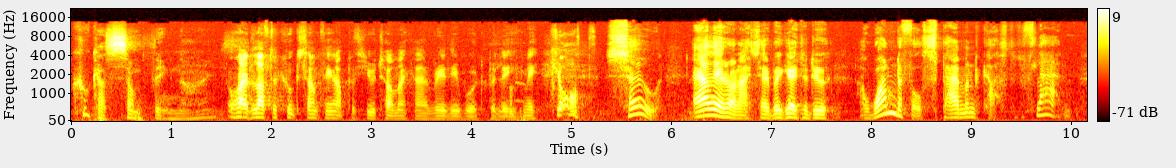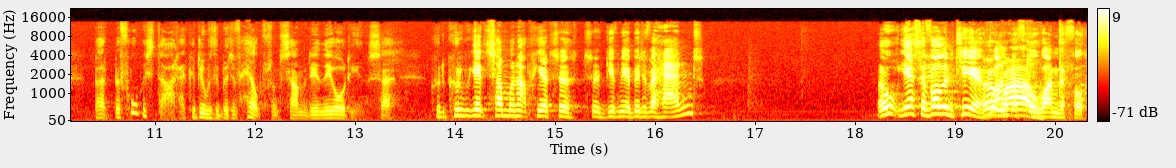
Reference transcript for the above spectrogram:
cook us something nice? Oh, I'd love to cook something up with you, Tomek. I really would, believe me. God. So, earlier on I said we're going to do a wonderful spam and custard flan. But before we start, I could do with a bit of help from somebody in the audience. Uh, could, could we get someone up here to, to give me a bit of a hand? Oh, yes, a volunteer. Oh, wonderful, wow. wonderful.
